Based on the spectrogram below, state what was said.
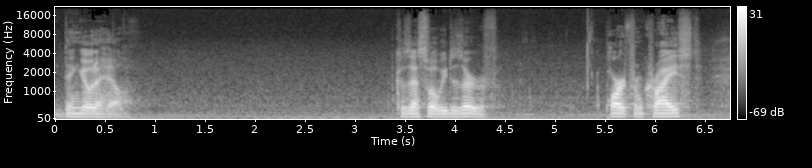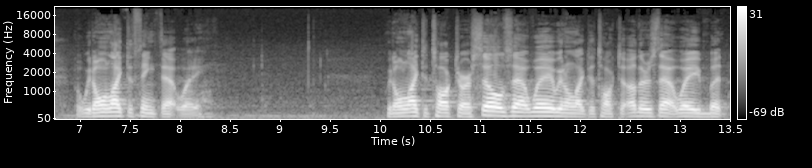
Then go to hell. Because that's what we deserve. apart from Christ. But we don't like to think that way. We don't like to talk to ourselves that way. We don't like to talk to others that way. But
